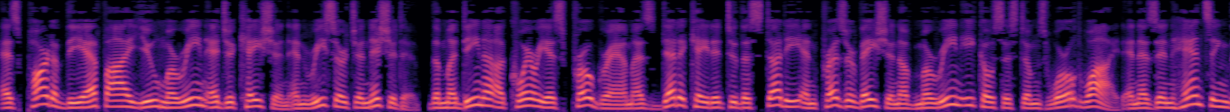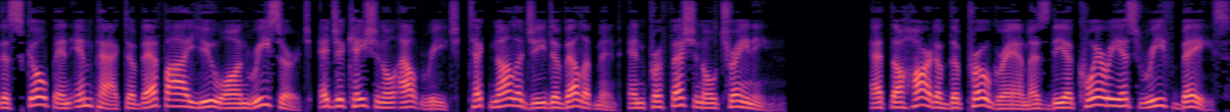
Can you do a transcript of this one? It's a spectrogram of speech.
As part of the FIU Marine Education and Research Initiative, the Medina Aquarius program is dedicated to the study and preservation of marine ecosystems worldwide and is enhancing the scope and impact of FIU on research, educational outreach, technology development, and professional training. At the heart of the program is the Aquarius Reef Base,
